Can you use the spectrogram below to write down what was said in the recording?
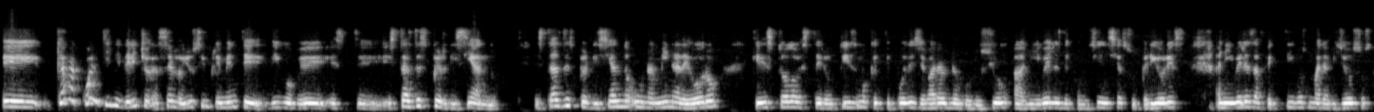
Eh, cada cual tiene derecho de hacerlo. Yo simplemente digo, este, estás desperdiciando, estás desperdiciando una mina de oro que es todo estereotismo que te puede llevar a una evolución a niveles de conciencia superiores, a niveles afectivos maravillosos,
